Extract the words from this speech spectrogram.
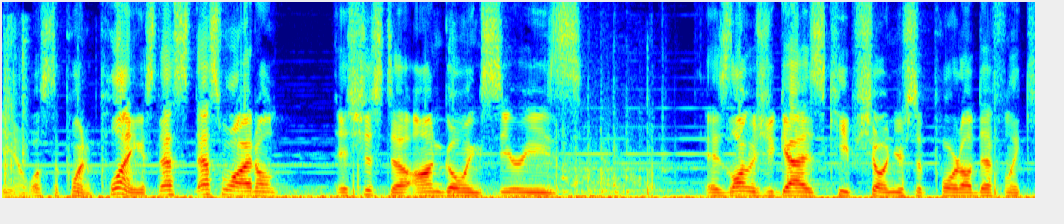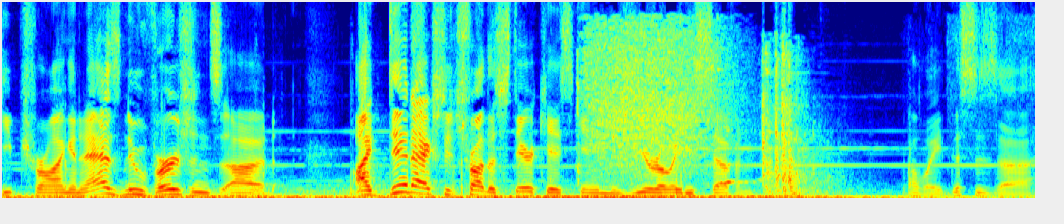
you know, what's the point of playing? It's, that's, that's why I don't, it's just an ongoing series. As long as you guys keep showing your support, I'll definitely keep trying. And as new versions, uh, I did actually try the staircase game, the 087. Oh wait, this is uh,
